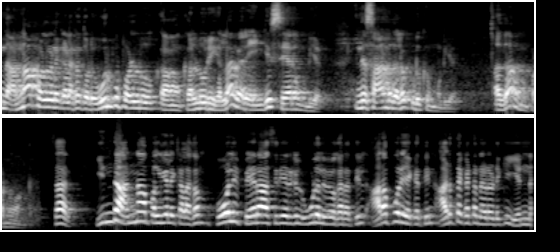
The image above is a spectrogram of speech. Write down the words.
இந்த அண்ணா பல்கலைக்கழகத்தோட உறுப்பு பல்லு கல்லூரிகள்லாம் கல்லூரிகள்ல வேற எங்கேயும் சேர முடியாது. இந்த சான்றிதழை கொடுக்க முடியாது. அதுதான் அவங்க பண்ணுவாங்க. சார் இந்த அண்ணா பல்கலைக்கழகம் போலி பேராசிரியர்கள் ஊழல் விவகாரத்தில் அறப்போர் இயக்கத்தின் அடுத்த கட்ட நடவடிக்கை என்ன?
